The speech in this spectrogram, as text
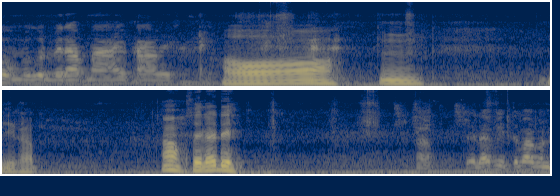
ผมเป็นคนไปรับมาให้พาไปขายอ๋ออืมนี่ครับเอ้าเสร็จแล้วดิครับเสร็จแล้วพี่แต่ว่ามัน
